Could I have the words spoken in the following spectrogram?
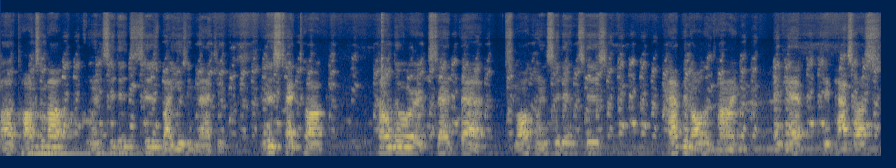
uh, talks about coincidences by using magic. In this TED Talk, Eldor said that small coincidences happen all the time, and yet they pass us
